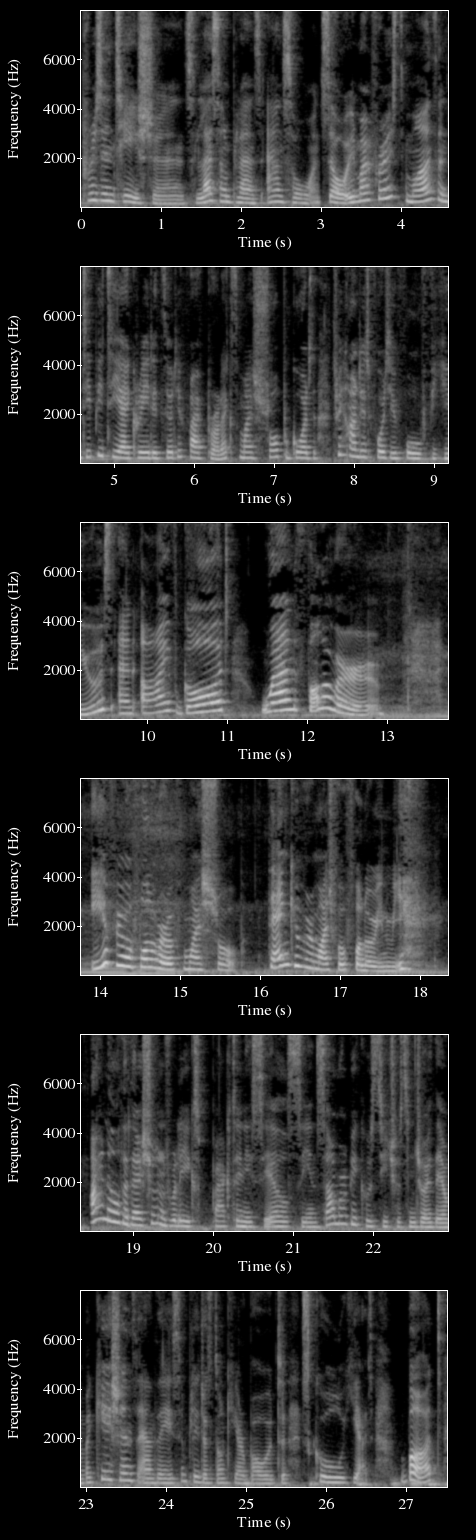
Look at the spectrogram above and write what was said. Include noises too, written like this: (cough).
presentations, lesson plans, and so on. So in my first month on TPT, I created 35 products. My shop got 344 views and I've got one follower. If you're a follower of my shop, thank you very much for following me. (laughs) I know that I shouldn't really expect any sales in summer because teachers enjoy their vacations and they simply just don't care about school yet. But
